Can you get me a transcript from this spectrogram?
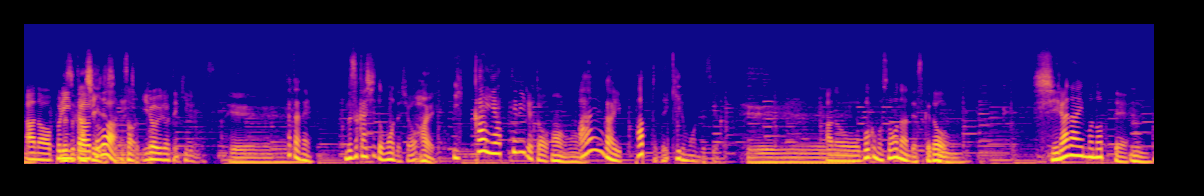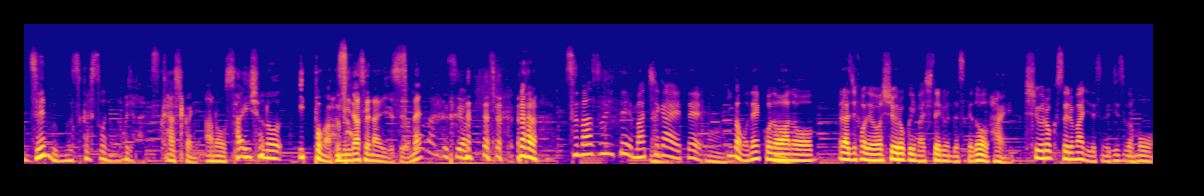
あのプリントアウトは、そういろいろできるんです。ただね難しいと思うでしょ？はい。一回やってみるとうんうん。案外パッとできるもんですよ。あの僕もそうなんですけど、うん知らないものってうん。全部難しそうに思うじゃないですか。確かに。あの最初の一歩が踏み出せないですよね。そうなんですよ。だからつまずいて間違えて、うん。今もねこうん。のあのラジフォでを収録今してるんですけどはい。収録する前にですね実はもう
